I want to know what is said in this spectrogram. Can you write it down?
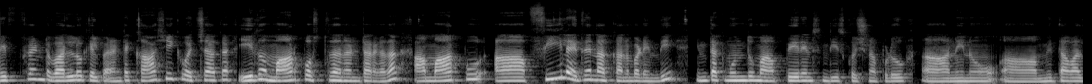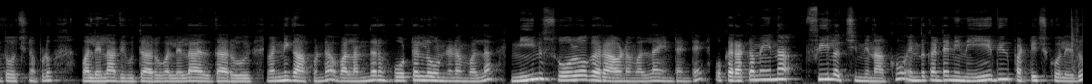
డిఫరెంట్ వరల్డ్లోకి వెళ్ళిపోయాను. అంటే కాశీకి వచ్చాక ఏదో మార్పు వస్తుందని అంటారు కదా ఆ మార్పు ఆ ఫీల్ అయితే నాకు కనబడింది. ఇంతకు ముందు మా పేరెంట్స్ని తీసుకొచ్చినప్పుడు నేను మిగతా వాళ్ళతో వచ్చినప్పుడు వాళ్ళు ఎలా దిగుతారు వాళ్ళు ఎలా వెళ్తారు ఇవన్నీ కాకుండా వాళ్ళందరూ హోటల్లో ఉండడం వల్ల నేను సోలోగా రావడం వల్ల ఏంటంటే ఒక రకమైన ఫీల్ వచ్చింది నాకు. ఎందుకంటే నేను ఏది పట్టించుకోలేదు.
